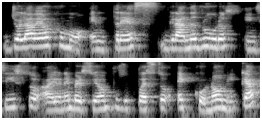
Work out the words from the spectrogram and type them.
yo la veo como en tres grandes rubros, insisto, hay una inversión, por supuesto, económica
